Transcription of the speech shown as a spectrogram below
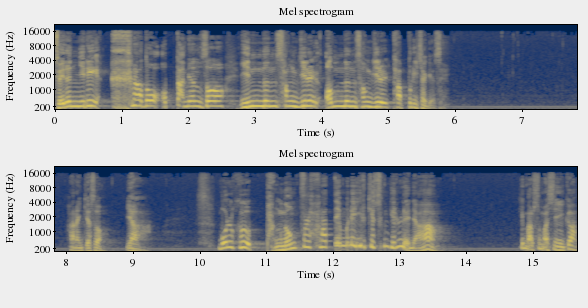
되는 일이 하나도 없다면서 있는 성질, 없는 성질 다 뿌리쳐겠어요. 하나님께서 야, 뭘 그 박넝쿨 하나 때문에 이렇게 승기를 내냐? 이렇게 말씀하시니까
